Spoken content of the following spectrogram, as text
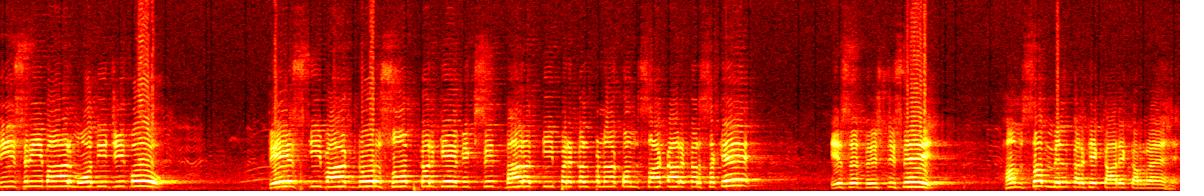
तीसरी बार मोदी जी को देश की बागडोर सौंप करके विकसित भारत की परिकल्पना को हम साकार कर सके, इस दृष्टि से हम सब मिलकर के कार्य कर रहे हैं।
